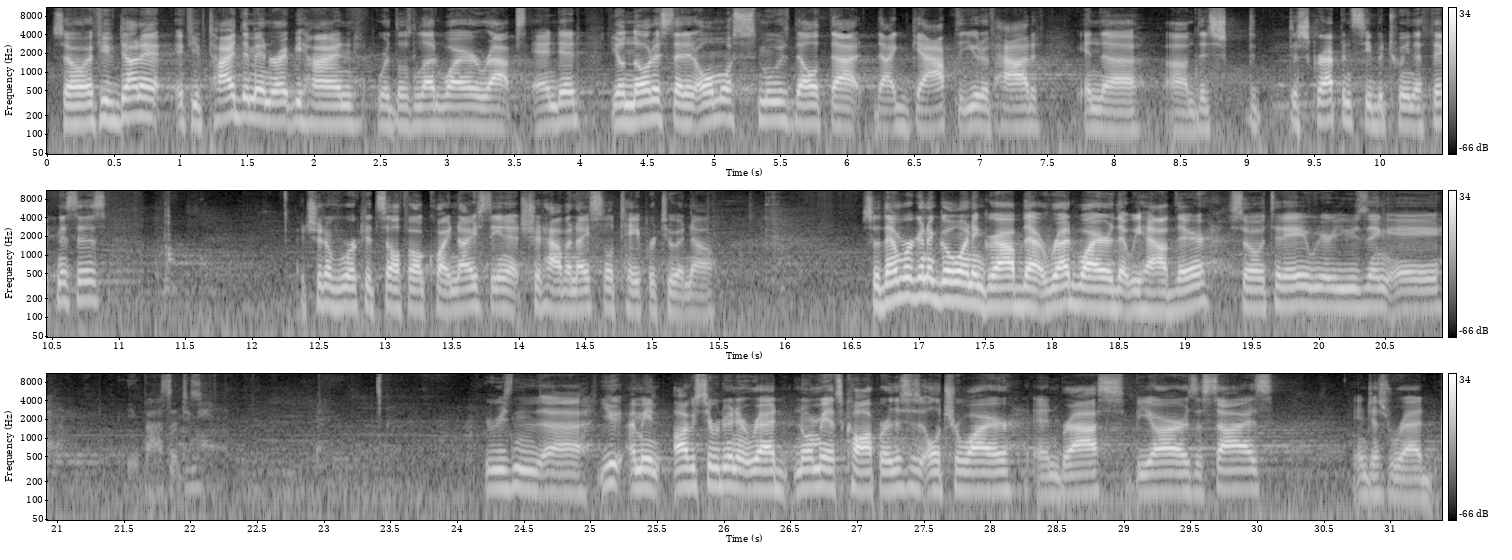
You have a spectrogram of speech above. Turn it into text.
So if you've done it, if you've tied them in right behind where those lead wire wraps ended, you'll notice that it almost smoothed out that, that gap that you'd have had in the, um, the discrepancy between the thicknesses. It should have worked itself out quite nicely and it should have a nice little taper to it now. So then we're gonna go in and grab that red wire that we have there. So today we are using a, pass it to me. You're using, uh, you, I mean, obviously we're doing it red. Normally it's copper. This is ultra wire and brass. BR is the size and just red.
